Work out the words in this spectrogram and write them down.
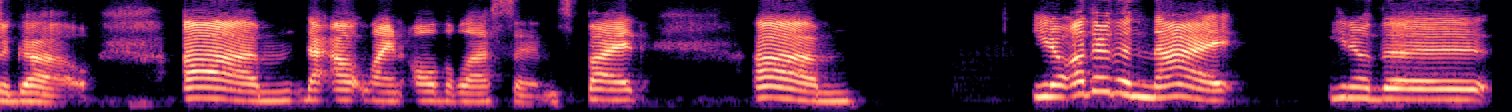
ago um, that outline all the lessons. But um, you know, other than that, you know, the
